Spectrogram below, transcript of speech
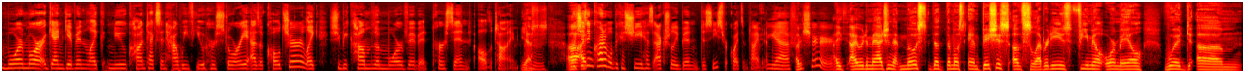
more and more, again, given like new context and how we view her story as a culture, like she becomes a more vivid person all the time. Yes. Which Uh, is incredible because she has actually been deceased for quite some time now. Yeah, for sure. I, I would imagine that most the, the most ambitious of celebrities, female or male, would um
